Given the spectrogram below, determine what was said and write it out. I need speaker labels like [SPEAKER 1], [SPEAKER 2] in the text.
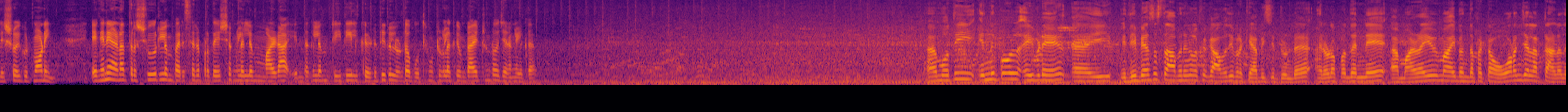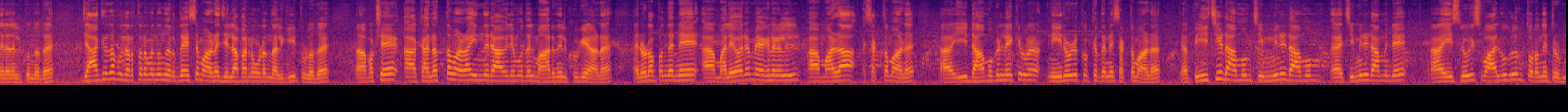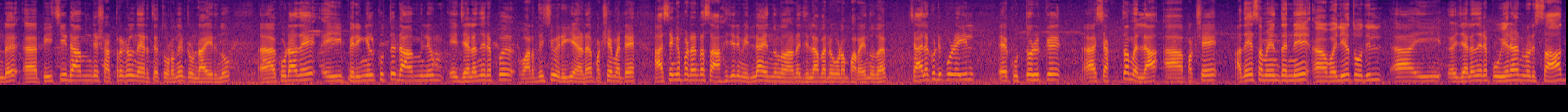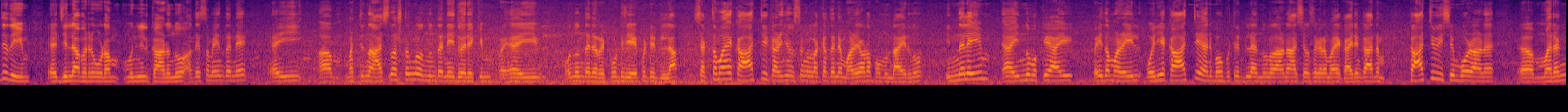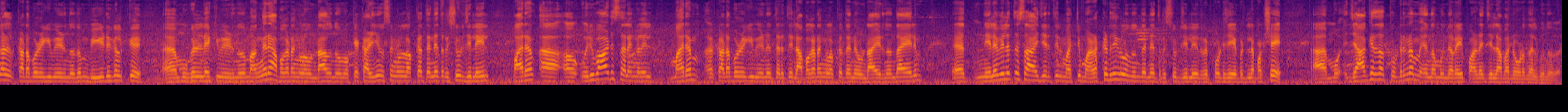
[SPEAKER 1] Lishoy good morning. എങ്ങനെയാണ് തൃശ്ശൂരിലും പരിസര പ്രദേശങ്ങളിലും മഴ? എന്തെങ്കിലും രീതിയിൽ കെടുതികളുണ്ടോ? ബുദ്ധിമുട്ടുകളൊക്കെ ഉണ്ടായിട്ടുണ്ടോ ജനങ്ങൾക്ക്?
[SPEAKER 2] മോത്തി ഇന്നിപ്പോൾ ഇവിടെ ഈ വിദ്യാഭ്യാസ സ്ഥാപനങ്ങൾക്കൊക്കെ അവധി പ്രഖ്യാപിച്ചിട്ടുണ്ട്. അതിനോടൊപ്പം തന്നെ മഴയുമായി ബന്ധപ്പെട്ട ഓറഞ്ച് അലർട്ടാണ് നിലനിൽക്കുന്നത്. ജാഗ്രത പുലർത്തണമെന്ന നിർദ്ദേശമാണ് ജില്ലാ ഭരണകൂടം നൽകിയിട്ടുള്ളത്. പക്ഷേ കനത്ത മഴ ഇന്ന് രാവിലെ മുതൽ മാറി നിൽക്കുകയാണ്. അതിനോടൊപ്പം തന്നെ മലയോര മേഖലകളിൽ മഴ ശക്തമാണ്. ഈ ഡാമുകളിലേക്കുള്ള നീരൊഴുക്കൊക്കെ തന്നെ ശക്തമാണ്. പീച്ചി ഡാമും ചിമ്മിനി ഡാമും ചിമ്മിനി ഡാമിന്റെ ഈ സ്ലൂയിസ് വാൽവുകളും തുറന്നിട്ടുണ്ട്. പീച്ചി ഡാമിന്റെ ഷട്ടറുകൾ നേരത്തെ തുറന്നിട്ടുണ്ടായിരുന്നു. കൂടാതെ ഈ പെരിങ്ങൽക്കുത്ത് ഡാമിലും ജലനിരപ്പ് വർദ്ധിച്ചു വരികയാണ്. പക്ഷേ മറ്റേ ആശങ്കപ്പെടേണ്ട സാഹചര്യമില്ല എന്നുള്ളതാണ് ജില്ലാ ഭരണകൂടം പറയുന്നത്. ചാലക്കുടി പുഴയിൽ കുത്തൊഴുക്ക് ശക്തമല്ല. പക്ഷേ അതേസമയം തന്നെ വലിയ തോതിൽ ഈ ജലനിരപ്പ് ഉയരാനുള്ളൊരു സാധ്യതയും ജില്ലാ ഭരണകൂടം മുന്നിൽ കാണുന്നു. അതേസമയം തന്നെ ഈ മറ്റ് നാശനഷ്ടങ്ങളൊന്നും തന്നെ ഇതുവരേക്കും ഈ ഒന്നും തന്നെ റിപ്പോർട്ട് ചെയ്യപ്പെട്ടിട്ടില്ല. ശക്തമായ കാറ്റ് കഴിഞ്ഞ ദിവസങ്ങളിലൊക്കെ തന്നെ മഴയോടൊപ്പം ഉണ്ടായിരുന്നു. ഇന്നലെയും ഇന്നുമൊക്കെയായി പെയ്ത മഴയിൽ വലിയ കാറ്റ് അനുഭവപ്പെട്ടിട്ടില്ല എന്നുള്ളതാണ് ആശ്വാസകരമായ കാര്യം. കാരണം കാറ്റ് വീശുമ്പോഴാണ് മരങ്ങൾ കടപുഴകി വീഴുന്നതും വീടുകൾക്ക് മുകളിലേക്ക് വീഴുന്നതും അങ്ങനെ അപകടങ്ങൾ ഉണ്ടാകുന്നതും ഒക്കെ കഴിഞ്ഞ ദിവസങ്ങളിലൊക്കെ തന്നെ തൃശ്ശൂർ ജില്ലയിൽ പരം ഒരുപാട് സ്ഥലങ്ങളിൽ മരം കടപുഴകി വീണ് ഇത്തരത്തിൽ അപകടങ്ങളൊക്കെ തന്നെ ഉണ്ടായിരുന്നു. എന്തായാലും നിലവിലത്തെ സാഹചര്യത്തിൽ മറ്റു മഴക്കെടുതികളൊന്നും തന്നെ തൃശ്ശൂർ ജില്ലയിൽ റിപ്പോർട്ട് ചെയ്യപ്പെട്ടില്ല. പക്ഷേ ജാഗ്രത തുടരണം എന്ന മുന്നറിയിപ്പാണ് ജില്ലാ ഭരണകൂടം നൽകുന്നത്.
